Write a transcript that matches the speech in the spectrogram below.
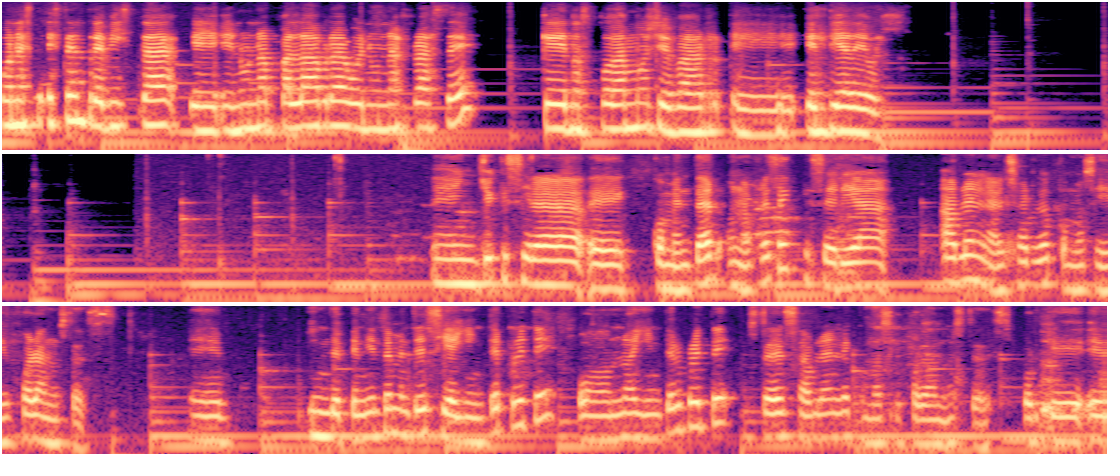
Bueno, este, esta entrevista eh, en una palabra o en una frase que nos podamos llevar eh, el día de hoy. yo quisiera comentar una frase que sería, háblenle al sordo como si fueran ustedes. Independientemente si hay intérprete o no hay intérprete, ustedes háblenle como si fueran ustedes, porque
